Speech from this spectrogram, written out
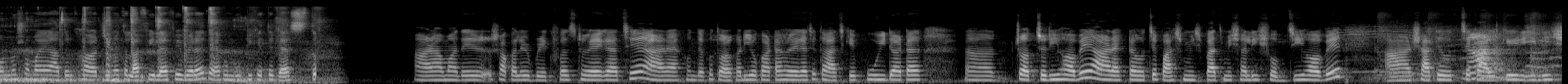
অন্য সময় আদর খাওয়ার জন্য তো লাফিয়ে লাফিয়ে বেড়ায়, তো এখন রুটি খেতে ব্যস্ত। আর আমাদের সকালের ব্রেকফাস্ট হয়ে গেছে, আর এখন দেখো তরকারিও কাটা হয়ে গেছে, তো আজকে পুঁই ডাঁটা চচ্চড়ি হবে, আর একটা হচ্ছে পাঁচমিশ পাঁচমিশালি সবজি হবে, আর সাথে হচ্ছে কালকের ইলিশ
